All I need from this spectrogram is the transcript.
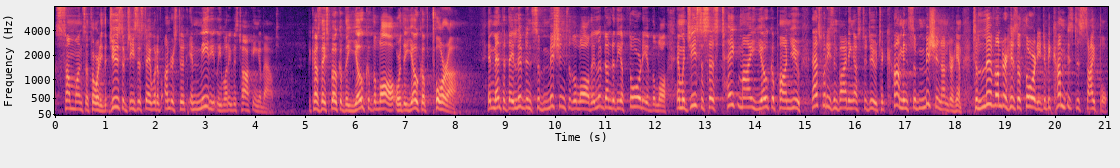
someone's authority. The Jews of Jesus' day would have understood immediately what he was talking about because they spoke of the yoke of the law or the yoke of Torah. It meant that they lived in submission to the law. They lived under the authority of the law. And when Jesus says, Take my yoke upon you, that's what he's inviting us to do to come in submission under him, to live under his authority, to become his disciple.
